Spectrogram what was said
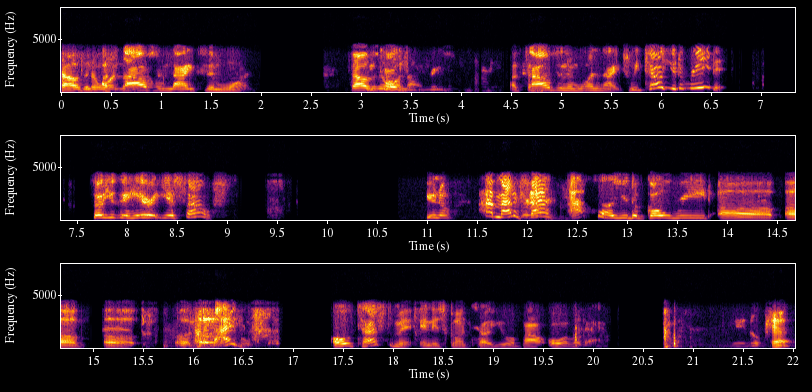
Thousand and A one nights. nights in one. Thousand and one nights. to read it. A thousand and one nights. We tell you to read it so you can hear it yourself. You know, as a matter of fact, I tell you to go read uh uh uh, uh the Bible, Old Testament, and it's going to tell you about all of that. Yeah, no cap.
